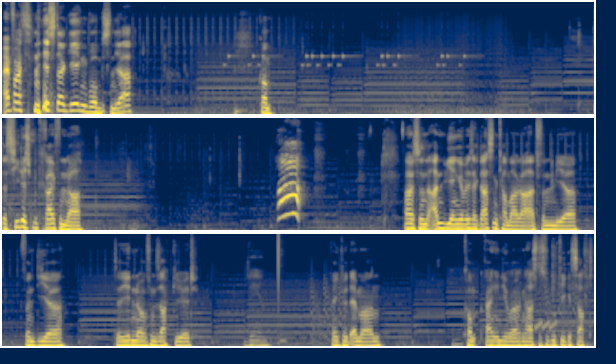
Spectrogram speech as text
Einfach als nächster gegenbumsen, ja? Komm. Das Ziel ist mit Also ein an wie ein gewisser Klassenkamerad von mir. Von dir. Der jeden auf den Sack geht. Wen? Fängt mit Emma an. Komm, rein in die Röhren, hast du so gut wie geschafft.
